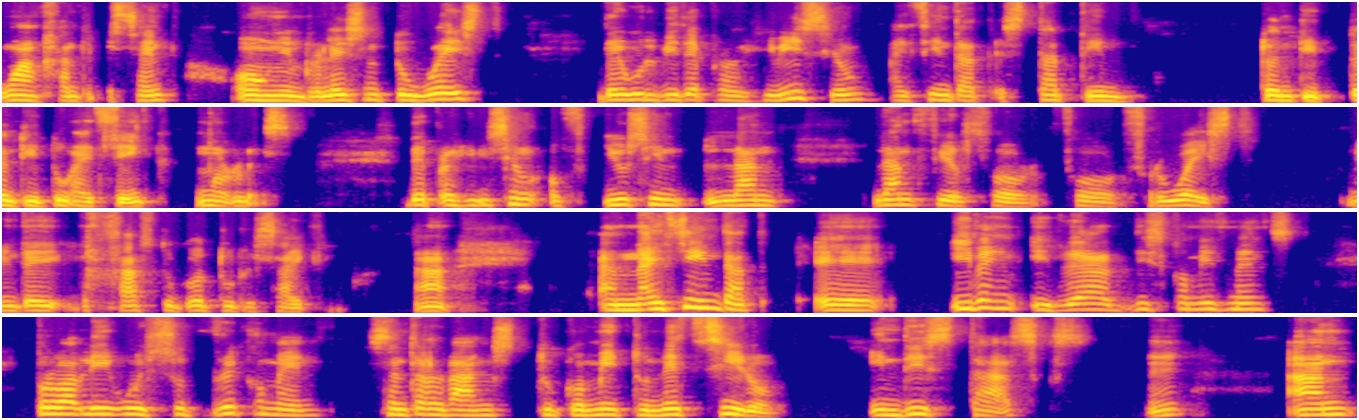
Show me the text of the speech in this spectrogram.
100%. On in relation to waste, there will be the prohibition, I think that starting 2022, I think, more or less, the prohibition of using land landfills for, for, for waste. I mean, they have to go to recycling. Uh, and I think that uh, even if there are these commitments, probably we should recommend central banks to commit to net zero in these tasks eh, and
